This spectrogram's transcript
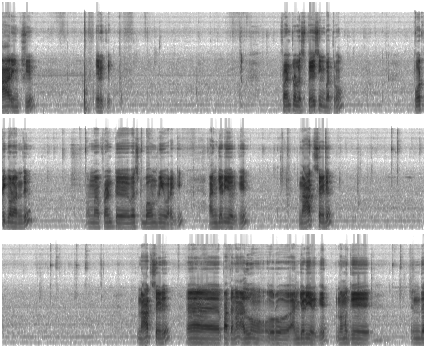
ஆறு இன்ச்சு இருக்குது ஃப்ரண்ட்டில் உள்ள ஸ்பேஸிங் பார்த்துருவோம் போர்ட்டிகோலேருந்து நம்ம ஃப்ரண்ட்டு வெஸ்ட் பவுண்ட்ரி வரைக்கும் அஞ்சடியும் இருக்குது நார்த் சைடு நார்த் சைடு பார்த்தோன்னா அதுவும் ஒரு அஞ்சடி இருக்குது நமக்கு இந்த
